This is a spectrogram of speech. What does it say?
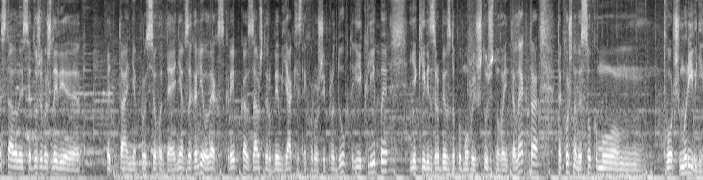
Ставилися дуже важливі питання про сьогодення. Взагалі, Олег Скрипка завжди робив якісний хороший продукт. І кліпи, які він зробив з допомогою штучного інтелекта, також на високому творчому рівні.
